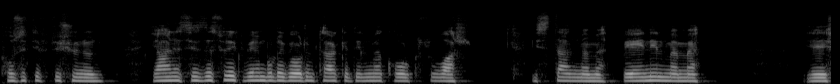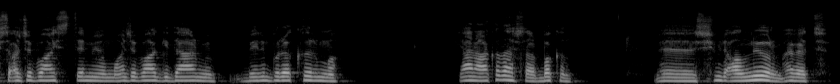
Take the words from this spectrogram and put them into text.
Pozitif düşünün. Yani sizde sürekli benim burada gördüğüm terk edilme korkusu var. İstenmeme, beğenilmeme. E işte acaba istemiyor mu? Acaba gider mi? Beni bırakır mı? Yani arkadaşlar bakın. E, şimdi anlıyorum evet.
